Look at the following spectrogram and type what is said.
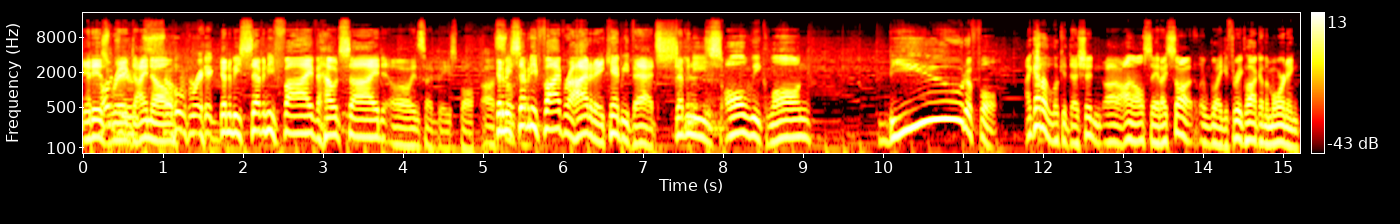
It I is rigged, you, I know. so rigged. Going to be 75 outside. Oh, inside baseball. Oh, Going to so be good. 75 for a high today. Can't beat that. 70s all week long. Beautiful. I got to look at that. Shouldn't uh, I'll say it. I saw it like at 3 o'clock in the morning.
